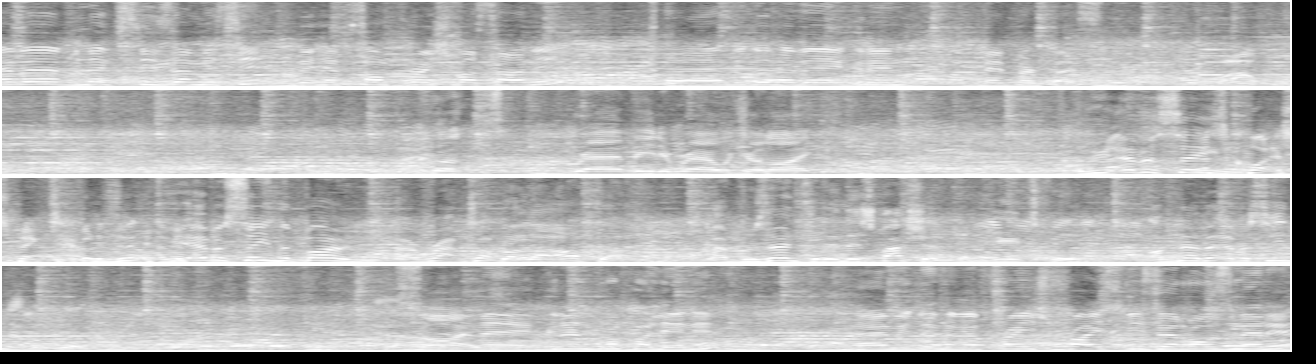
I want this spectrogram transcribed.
have a black sesame seed, we have some fresh wasabi, and we do have a green pepper paste. Wow. Cooked, rare, medium rare, which I like. Have you ever seen? That's quite a spectacle, isn't it? Have you ever seen the bone uh, wrapped up like that after and presented in this fashion? Beautiful. I've never ever seen that before. So We Size. have a grilled broccolini, and we do have a French fries with a rosemary.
